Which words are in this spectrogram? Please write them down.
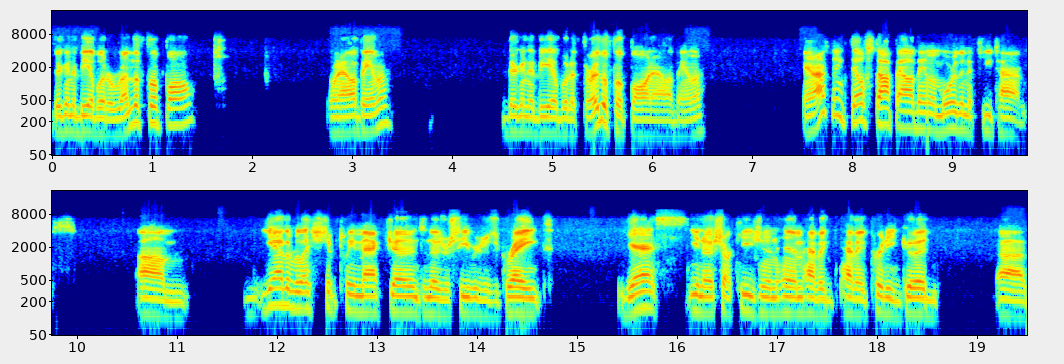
They're going to be able to run the football on Alabama. They're going to be able to throw the football on Alabama. And I think they'll stop Alabama more than a few times. Um, yeah, the relationship between Mac Jones and those receivers is great. Yes, you know, Sarkisian and him have a have a pretty good uh,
